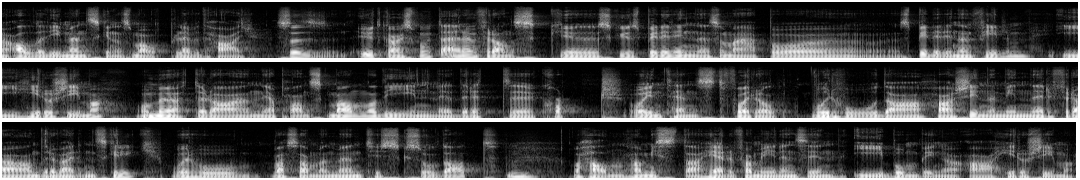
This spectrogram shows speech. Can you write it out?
alle de menneskene som har opplevd har. Så utgangspunktet er en fransk eh, skuespillerinne som er på spiller inn en film i Hiroshima, og møter da en japansk mann, og de innleder et eh, kort og intenst forhold. Hvor hun da har sine minner fra andre verdenskrig, hvor hun var sammen med en tysk soldat. Og han har mista hele familien sin i bombinga av Hiroshima.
